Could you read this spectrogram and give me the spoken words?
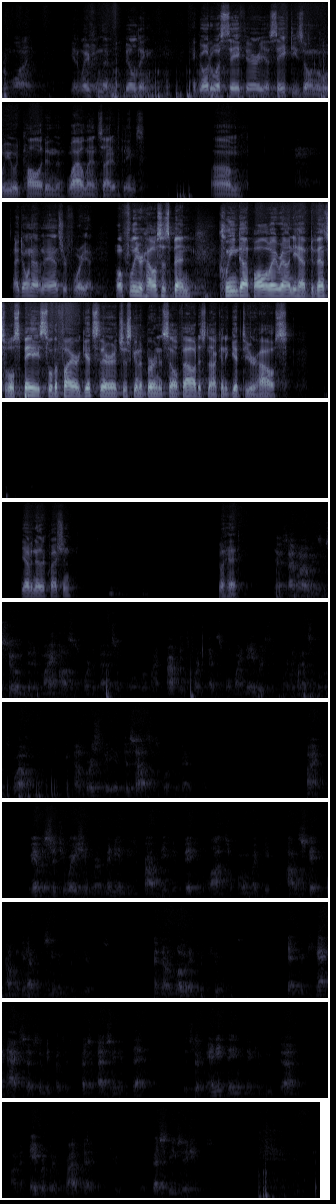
One, get away from the building and go to a safe area, a safety zone, what we would call it in the wildland side of things. Um, I don't have an answer for you. Hopefully your house has been cleaned up all the way around, you have defensible space, so the fire gets there, it's just gonna burn itself out, it's not gonna get to your house. You have another question? Go ahead. Yes, I've always assumed that if my house is more defensible, or my property is more defensible, my neighbor's is more defensible as well.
